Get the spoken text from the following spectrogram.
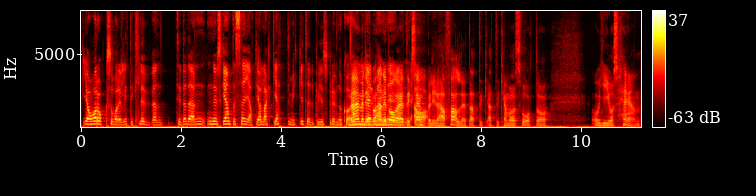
jag har också varit lite kluven till det där. Nu ska jag inte säga att jag har lagt jättemycket tid på just Bruno Korger. Nej, men det, han är bara ett exempel ja. i det här fallet, att att det kan vara svårt att och ge oss hän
